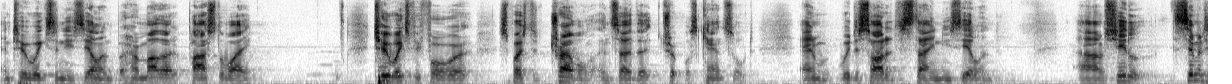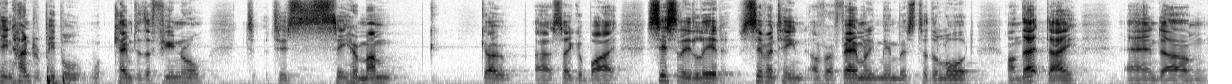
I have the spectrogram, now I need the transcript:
and two weeks in New Zealand. But her mother passed away two weeks before we were supposed to travel, and so the trip was cancelled. And we decided to stay in New Zealand. Uh, she, 1,700 people came to the funeral to, to see her mum go uh, say goodbye. Cecily led 17 of her family members to the Lord on that day, and, um,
